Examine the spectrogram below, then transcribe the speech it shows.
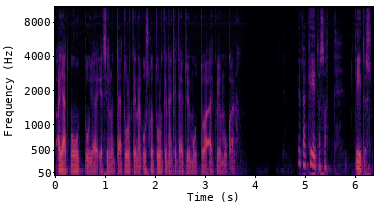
ajat muuttuu ja, ja silloin tämä tulkinnan, uskon tulkinnankin täytyy muuttua aikojen mukana. Hyvä, kiitos Atte. Kiitos.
